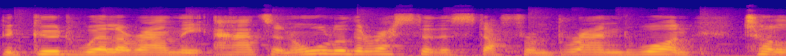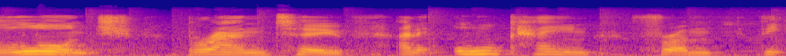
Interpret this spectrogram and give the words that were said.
the goodwill around the ads, and all of the rest of the stuff from brand one to launch brand two. And it all came from the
